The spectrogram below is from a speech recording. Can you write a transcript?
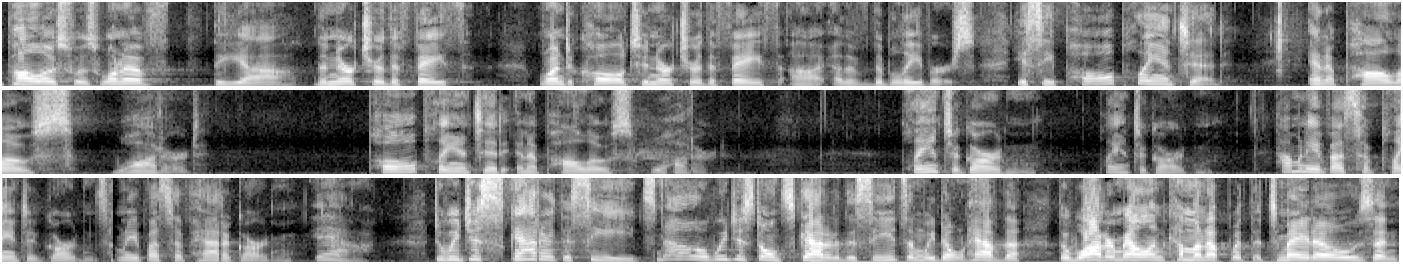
Apollos was one of the, uh, the nurture the faith one to call to nurture the faith uh, of the believers. You see, Paul planted and Apollos watered. Paul planted and Apollos watered. Plant a garden. Plant a garden. How many of us have planted gardens? How many of us have had a garden? Yeah. Do we just scatter the seeds? No, we just don't scatter the seeds and we don't have the, the watermelon coming up with the tomatoes and,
